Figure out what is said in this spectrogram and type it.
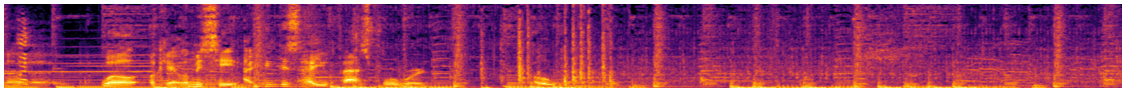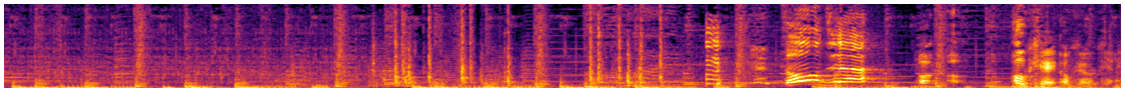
Uh, well, okay, let me see. I think this is how you fast forward. Oh. Told ya. Uh, uh, okay, okay, okay.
